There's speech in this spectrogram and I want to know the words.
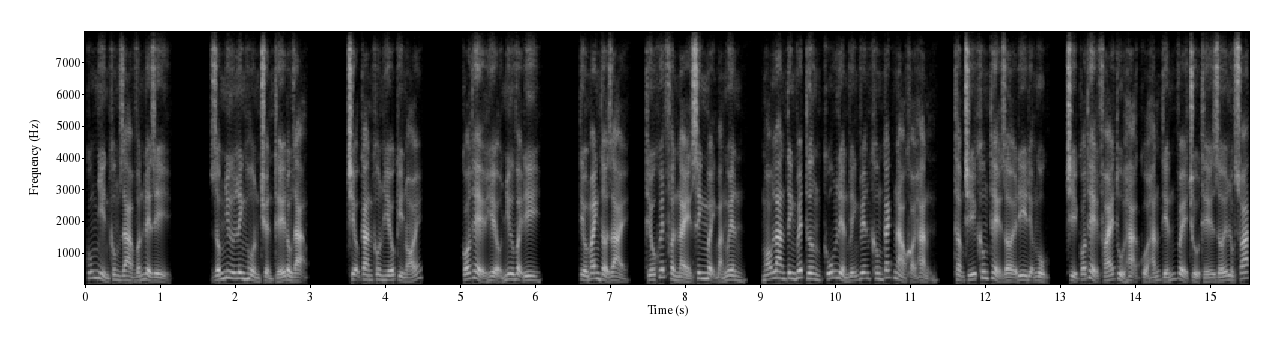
cũng nhìn không ra vấn đề gì. Giống như linh hồn chuyển thế đồng dạng. Triệu Can Khôn hiếu kỳ nói, có thể hiểu như vậy đi. Tiểu Manh thở dài, thiếu khuyết phần này sinh mệnh bản nguyên, máu lan tinh vết thương cũ liền vĩnh viễn không cách nào khỏi hẳn, thậm chí không thể rời đi địa ngục, chỉ có thể phái thủ hạ của hắn tiến về chủ thế giới lục soát.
